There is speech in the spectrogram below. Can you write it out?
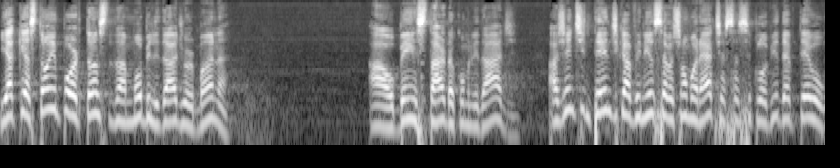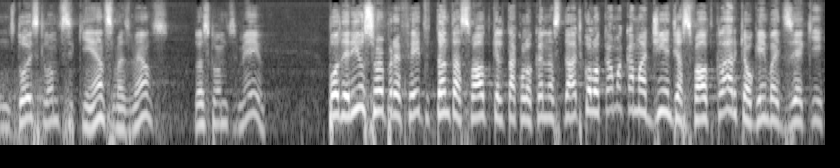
E a questão e importância da mobilidade urbana ao bem-estar da comunidade, a gente entende que a Avenida Sebastião Moretti, essa ciclovia deve ter uns 2,5 km mais ou menos, 2,5 km. Poderia o senhor prefeito, tanto asfalto que ele está colocando na cidade, colocar uma camadinha de asfalto? Claro que alguém vai dizer aqui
